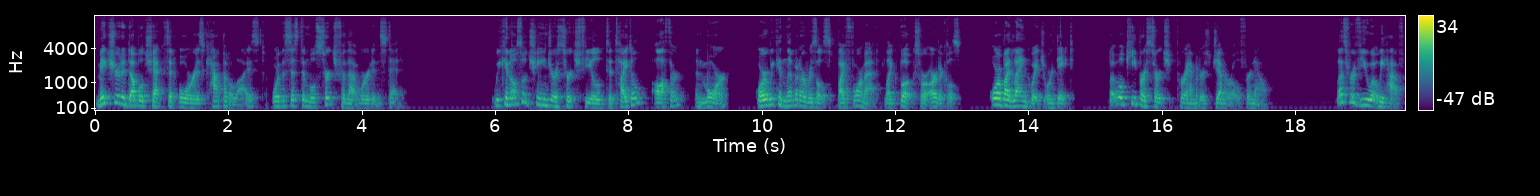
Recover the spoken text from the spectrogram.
Make sure to double check that OR is capitalized, or the system will search for that word instead. We can also change our search field to title, author, and more, or we can limit our results by format, like books or articles, or by language or date, but we'll keep our search parameters general for now. Let's review what we have.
